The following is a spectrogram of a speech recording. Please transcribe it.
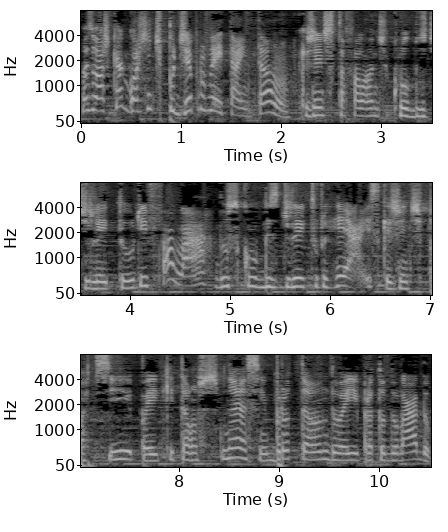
Mas eu acho que agora a gente podia aproveitar então que a gente está falando de clubes de leitura e falar dos clubes de leitura reais que a gente participa e que estão, né, assim, brotando aí para todo lado.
